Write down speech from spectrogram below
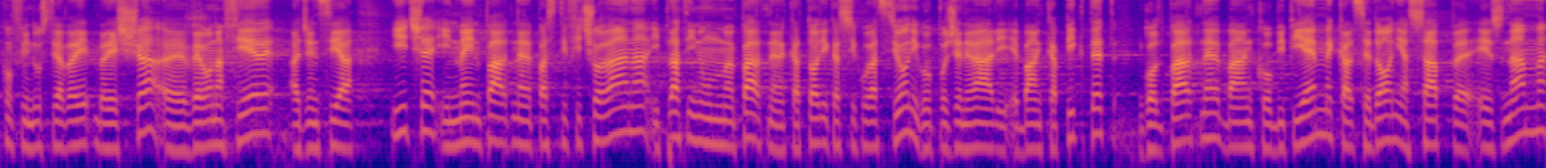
Confindustria Brescia, eh, Verona Fiere, Agenzia ICE, il main partner Pastificiolana, i platinum partner Cattolica Assicurazioni, Gruppo Generali e Banca Pictet, gold partner Banco BPM, Calcedonia, SAP e SNAM,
